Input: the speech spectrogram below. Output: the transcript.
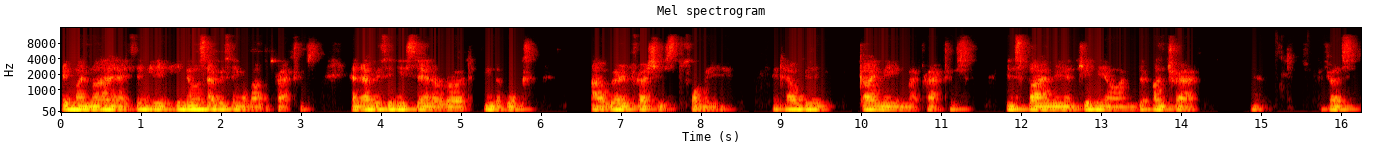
in my mind, I think he, he knows everything about the practice and everything he said or wrote in the books are very precious for me. It helped me guide me in my practice, inspire me and keep me on, on track. Yeah. Because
